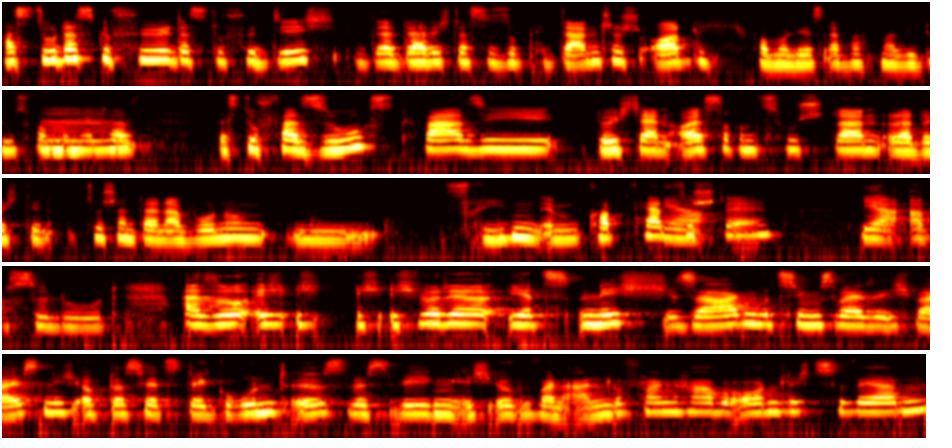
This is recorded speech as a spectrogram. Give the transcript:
Hast du das Gefühl, dass du für dich, dadurch, dass du so pedantisch ordentlich, ich formuliere es einfach mal, wie du es formuliert mhm. hast, dass du versuchst quasi durch deinen äußeren Zustand oder durch den Zustand deiner Wohnung einen Frieden im Kopf herzustellen? Ja. ja absolut. Also ich, ich, ich würde jetzt nicht sagen, beziehungsweise ich weiß nicht, ob das jetzt der Grund ist, weswegen ich irgendwann angefangen habe, ordentlich zu werden.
